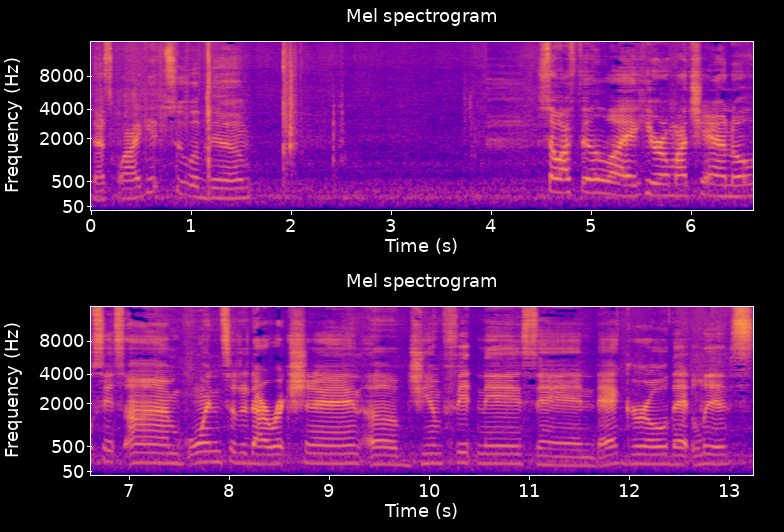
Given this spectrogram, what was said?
That's why I get two of them. So I feel like here on my channel, since I'm going into the direction of gym fitness and that girl that lifts,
